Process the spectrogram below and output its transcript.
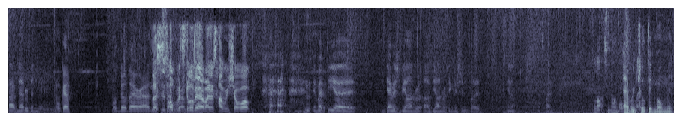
I've never been there. Okay. We'll go there. Uh, Let's just hope it's still there by the time we show up. it might be uh, damage beyond uh, beyond recognition, but you know, that's fine. Well, that's normal. Every for, like, tilted moment.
